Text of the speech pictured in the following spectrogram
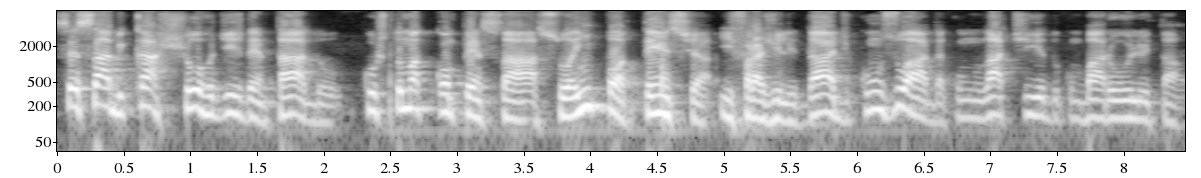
Você sabe, cachorro desdentado costuma compensar a sua impotência e fragilidade com zoada, com latido, com barulho e tal.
